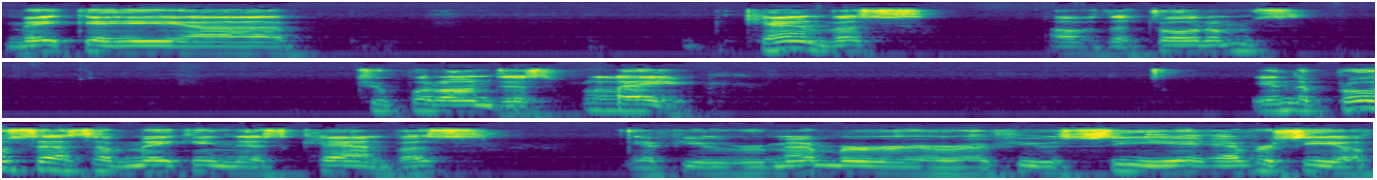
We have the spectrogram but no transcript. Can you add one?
make a uh, canvas of the totems to put on display. In the process of making this canvas, if you remember or if you see ever see a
